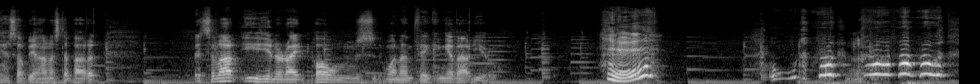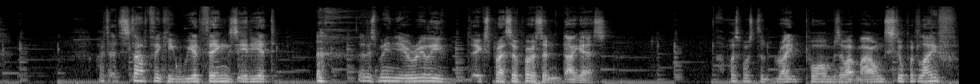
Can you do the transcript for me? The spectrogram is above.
guess I'll be honest about it. It's a lot easier to write poems when I'm thinking about you. Huh? Stop thinking weird things, idiot. That just means you're a really expressive person, I guess. Am I supposed to write poems about my own stupid life?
